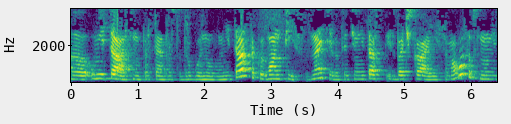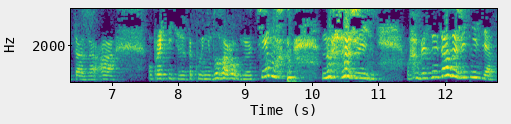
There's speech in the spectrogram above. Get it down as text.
Э, унитаз, мы поставим просто другой новый унитаз, такой one piece, знаете, вот эти унитаз из бачка и самого, собственно, унитаза, а, упростите за такую неблагородную тему, но это жизнь. Без унитаза жить нельзя.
